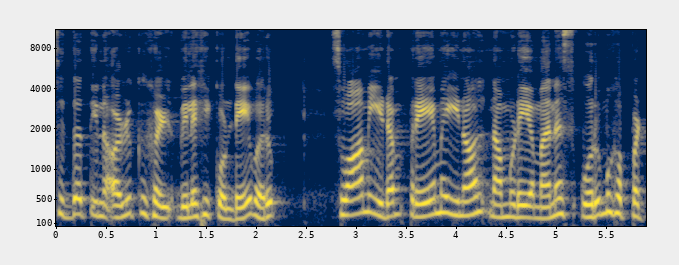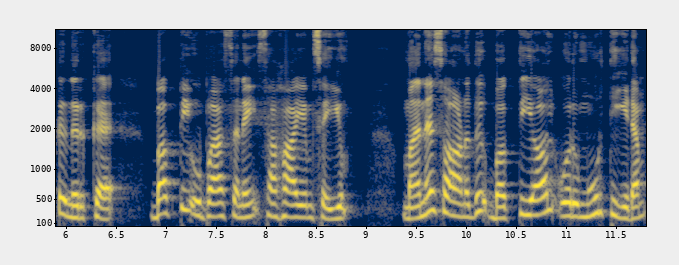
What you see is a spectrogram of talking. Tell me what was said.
சித்தத்தின் அழுக்குகள் விலகி கொண்டே வரும். சுவாமியிடம் பிரேமையினால் நம்முடைய மனஸ் ஒருமுகப்பட்டு நிற்க பக்தி உபாசனை சகாயம் செய்யும். மனசானது பக்தியால் ஒரு மூர்த்தியிடம்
